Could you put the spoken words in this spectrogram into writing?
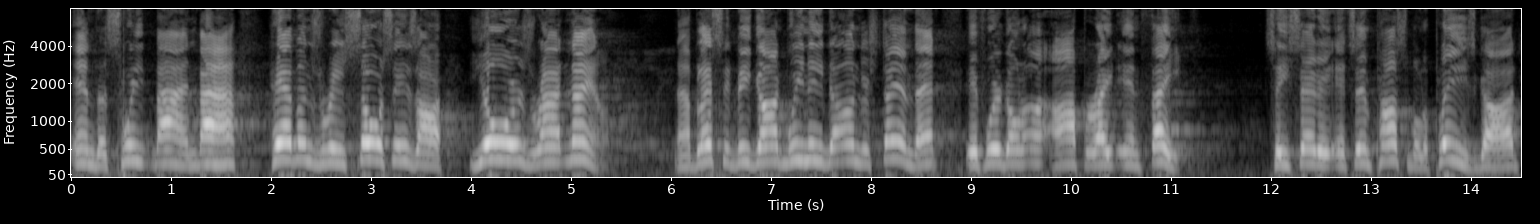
in the sweet by and by heaven's resources are yours right now. Now, blessed be God, we need to understand that if we're going to operate in faith. See, he said it's impossible to please God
